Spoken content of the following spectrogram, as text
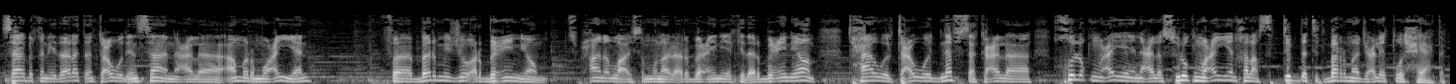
سابقا اذا اردت أن تعود إنسان على أمر معين فبرمجوا 40 يوم. سبحان الله يسمونها الأربعينية كذا. 40 يوم تحاول تعود نفسك على خلق معين على سلوك معين خلاص تبدأ تتبرمج عليه طول حياتك.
